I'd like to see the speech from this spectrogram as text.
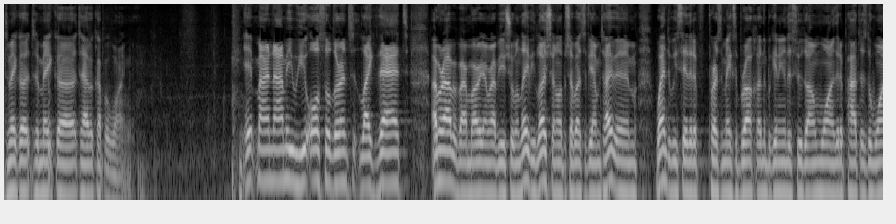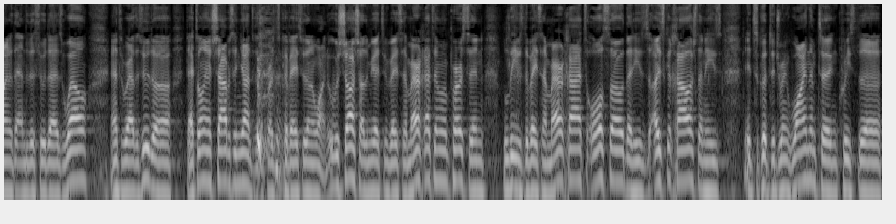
to make a, to make a, to have a cup of wine. Itmar Nami, we also learned like that. Amar Rabbi Bar Mari and Rabbi Yehoshua ben Levi. Lo Shanal B'Shabbos V'Yam Tovim. When do we say that if a person makes a bracha in the beginning of the Suda on wine, that it patters the wine at the end of the Suda as well, and throughout the Suda, that's only on Shabbos and that the person's kaveh Suda on wine. Uvashash Adam Yotzim Beis HaMerachat, and when a person leaves the Beis HaMerachat, also that he's Eiskechalish, then he's, it's good to drink wine them to increase the,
